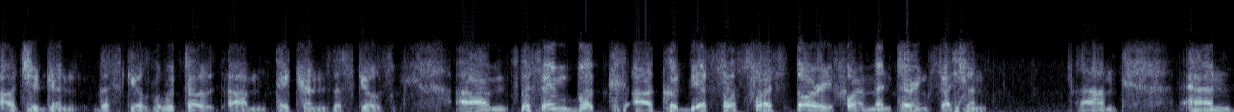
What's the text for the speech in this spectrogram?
our children the skills, Lubuto um, patrons the skills. Um, the same book uh, could be a for a story for a mentoring session. Um, and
